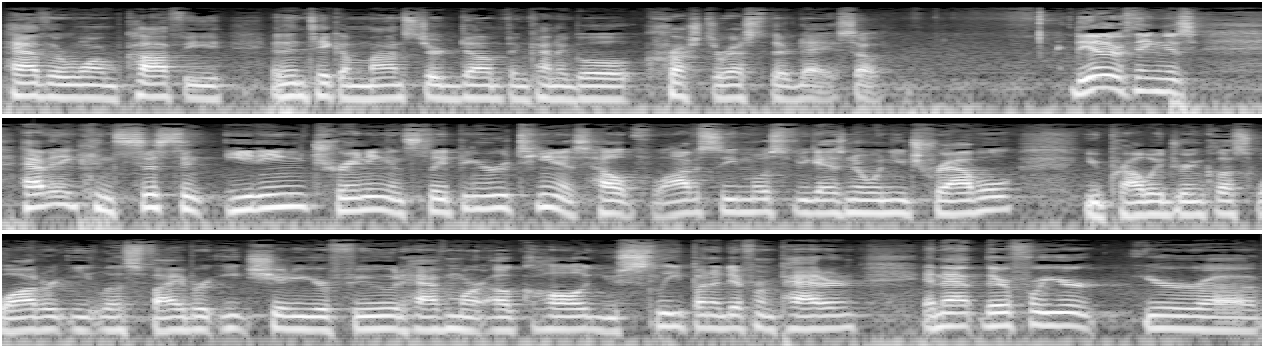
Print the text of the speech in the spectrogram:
have their warm coffee, and then take a monster dump and kind of go crush the rest of their day. So. The other thing is having a consistent eating, training, and sleeping routine is helpful. Obviously, most of you guys know when you travel, you probably drink less water, eat less fiber, eat shittier food, have more alcohol, you sleep on a different pattern, and that therefore your your uh,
